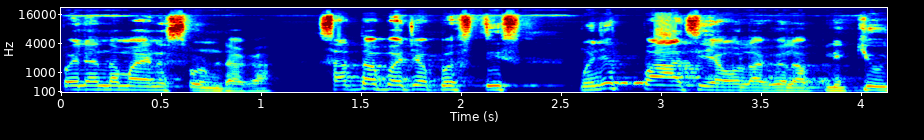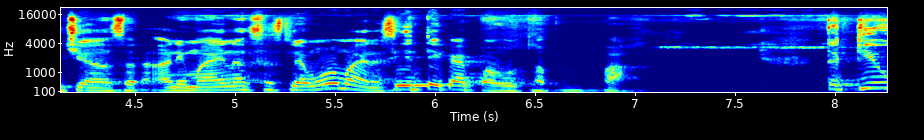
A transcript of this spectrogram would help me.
पहिल्यांदा मायनस सोडून टाका. साता पाच्या पस्तीस. म्हणजे पाच यावं लागेल आपली क्यूची आन्सर आणि मायनस असल्यामुळे मायनस येते काय पाहूत आपण? पहा. तर क्यू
